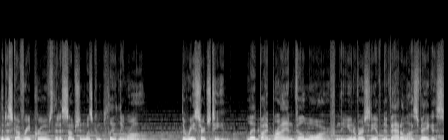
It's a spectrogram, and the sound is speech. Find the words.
The discovery proves that assumption was completely wrong. The research team, led by Brian Villmoare from the University of Nevada, Las Vegas,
